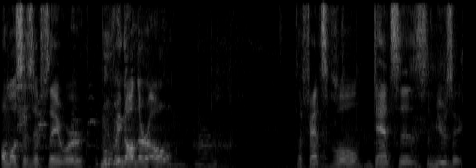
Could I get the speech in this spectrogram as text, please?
almost as if they were moving on their own. Mm. The fanciful dances, the music.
